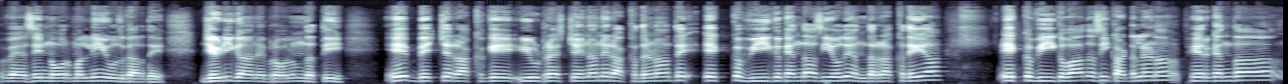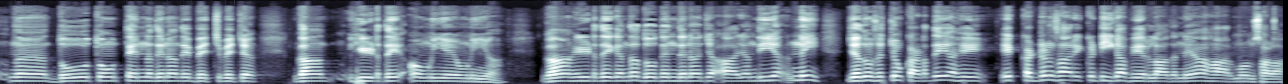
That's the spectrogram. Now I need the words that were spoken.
ਵੈਸੇ ਨੋਰਮਲ ਨਹੀਂ ਯੂਜ਼ ਕਰਦੇ। ਜਿਹੜੀ ਗਾਂ ਨੇ ਪ੍ਰੋਬਲਮ ਦਿੱਤੀ, ਇਹ ਵਿੱਚ ਰੱਖ ਕੇ ਯੂਟਰਸ 'ਚ ਇਹਨਾਂ ਨੇ ਰੱਖ ਦੇਣਾ ਤੇ ਇੱਕ ਵੀਕ ਕਹਿੰਦਾ ਅਸੀਂ ਉਹਦੇ ਅੰਦਰ ਰੱਖਦੇ ਆ। ਇੱਕ ਵੀਕ ਬਾਅਦ ਅਸੀਂ ਕੱਢ ਲੈਣਾ, ਫਿਰ ਕਹਿੰਦਾ 2 ਤੋਂ 3 ਦਿਨਾਂ ਦੇ ਵਿੱਚ ਵਿੱਚ ਗਾਂ ਹੀਟ ਤੇ ਆਉਣੀ ਆਉਣੀ ਆ ਗਾਂ ਹੀਟ ਤੇ ਕਹਿੰਦਾ 2-3 ਦਿਨਾਂ ਚ ਆ ਜਾਂਦੀ ਆ। ਨਹੀਂ, ਜਦੋਂ ਸੱਚੋਂ ਕੱਢਦੇ ਆ ਇਹ ਇਹ ਕੱਢਣ ਸਾਰ ਇੱਕ ਟੀਕਾ ਫੇਰ ਲਾ ਦਿੰਨੇ ਆ ਹਾਰਮੋਨਸ ਵਾਲਾ।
